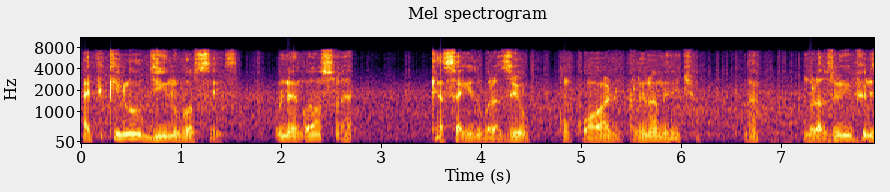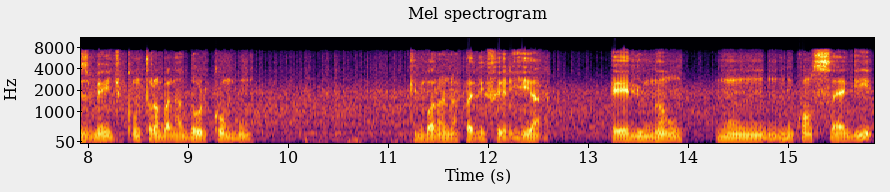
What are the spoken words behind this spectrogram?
Aí fica iludindo vocês. O negócio é, quer sair do Brasil? Concordo plenamente. Né? O Brasil, infelizmente, para um trabalhador comum que mora na periferia, ele não, não, não consegue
